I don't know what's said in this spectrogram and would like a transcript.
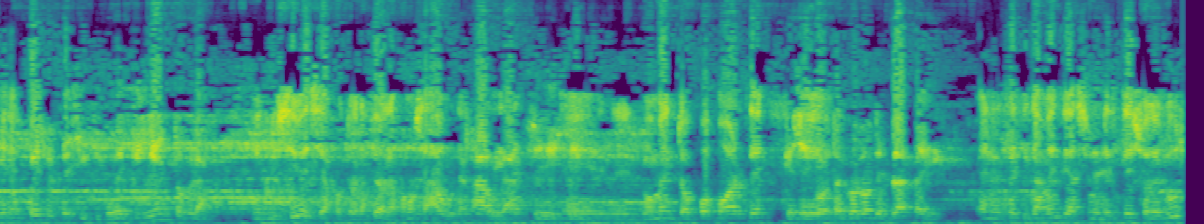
tiene un peso específico de 500 gramos. Inclusive se ha fotografiado la famosa aura, aura sí, sí. en el momento post-muerte. Que se eh, corta el cordón de plata y energéticamente hace un destello de luz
